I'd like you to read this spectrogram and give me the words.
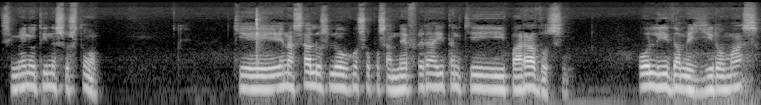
σημαίνει ότι είναι σωστό. Και ένας άλλος λόγος, όπως ανέφερα, ήταν και η παράδοση. Όλοι είδαμε γύρω μας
